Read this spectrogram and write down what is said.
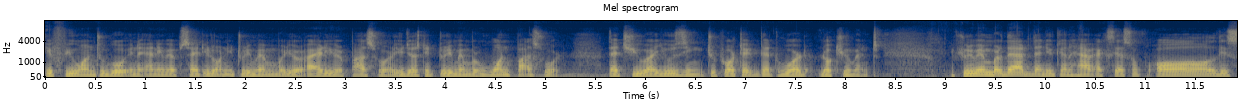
if you want to go in any website you don't need to remember your id or password. You just need to remember one password that you are using to protect that word document if you remember that then you can have access of all these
